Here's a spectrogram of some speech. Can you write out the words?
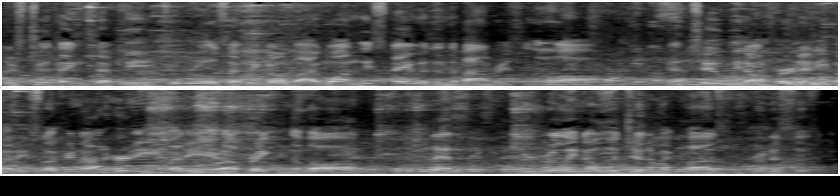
there's two things that we, two rules that we go by. One, we stay within the boundaries of the law, and two, we don't hurt anybody. So if you're not hurting anybody, you're not breaking the law, then there's really no legitimate cause for criticism.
